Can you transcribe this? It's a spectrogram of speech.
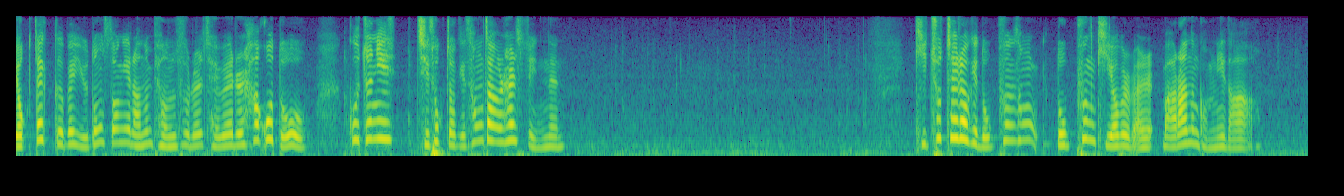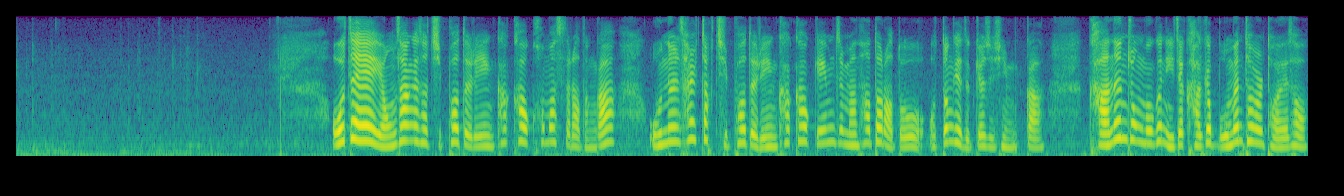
역대급의 유동성이라는 변수를 제외를 하고도 꾸준히 지속적인 성장을 할 수 있는 기초 체력이 높은 성, 높은 기업을 말, 말하는 겁니다. 어제 영상에서 짚어드린 카카오 커머스라던가 오늘 살짝 짚어드린 카카오 게임즈만 하더라도 어떤 게 느껴지십니까? 가는 종목은 이제 가격 모멘텀을 더해서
